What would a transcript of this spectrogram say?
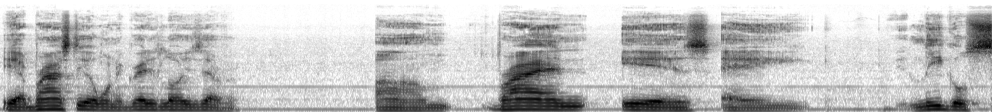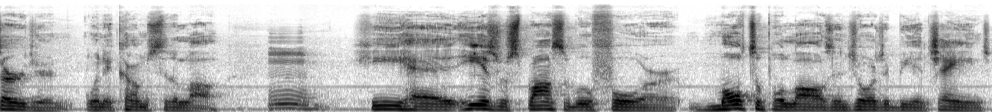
Yeah, Brian Steel, one of the greatest lawyers ever. Um, Brian is a legal surgeon when it comes to the law. He has he is responsible for multiple laws in Georgia being changed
